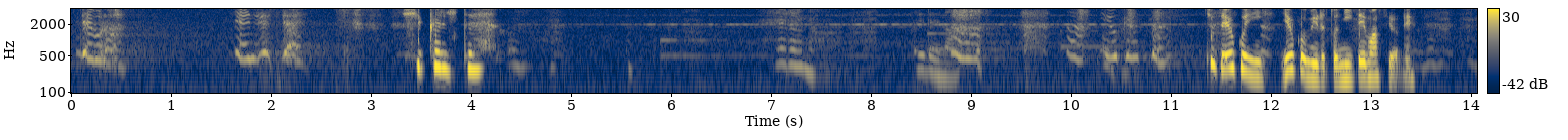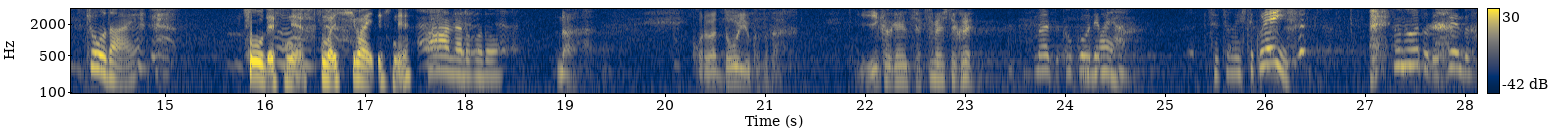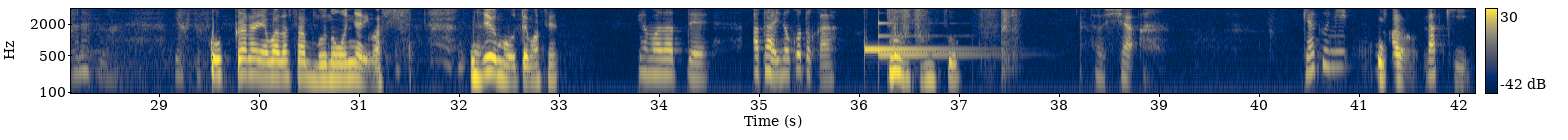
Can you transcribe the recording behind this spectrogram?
デボラ返事してしっかりして。ヘレナヘレナ？よかっちょっとよくに、よく見ると似てますよね。兄弟？そうですね。つまり姉妹ですね。ああ、なるほど。なあこれはどういうことだ？いい加減説明してくれたまずここを出ましょう説明してくれいその後で全部話すわ約束こっから山田さん無能になります。銃も撃てません。山田って、あたいのことか。そうそうそう。よっしゃ。逆に、ここから、ラッキ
